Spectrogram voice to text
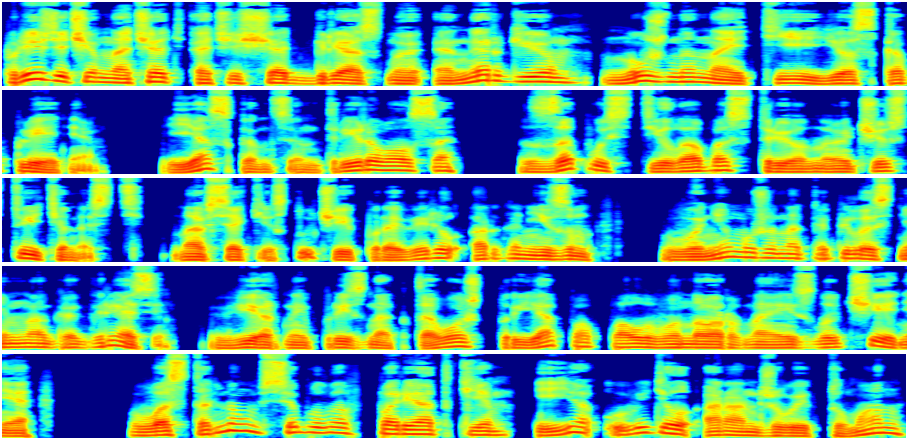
Прежде чем начать очищать грязную энергию, нужно найти ее скопление. Я сконцентрировался, запустил обостренную чувствительность. На всякий случай проверил организм. В нем уже накопилось немного грязи, верный признак того, что я попал в норное излучение. В остальном все было в порядке, и я увидел оранжевый туман,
